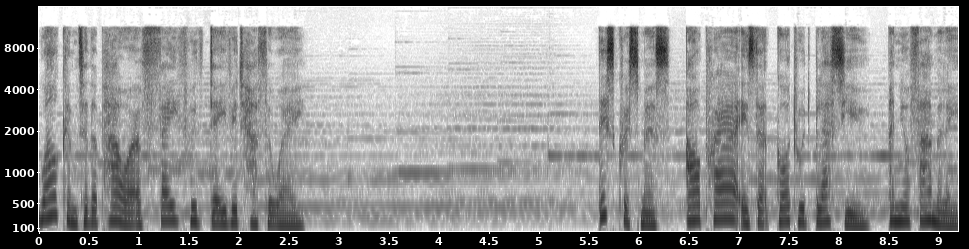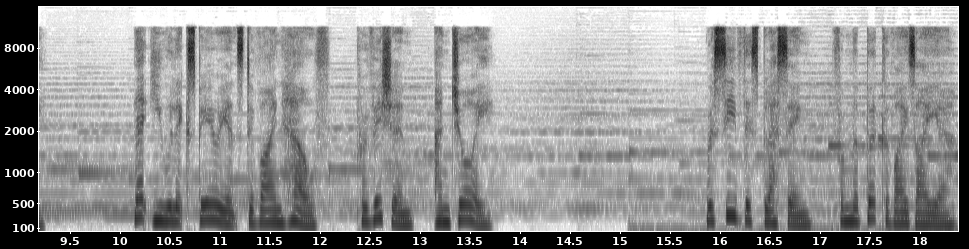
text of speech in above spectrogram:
Welcome to the Power of Faith with David Hathaway. This Christmas, our prayer is that God would bless you and your family. That you will experience divine health, provision, and joy. Receive this blessing from the book of Isaiah.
